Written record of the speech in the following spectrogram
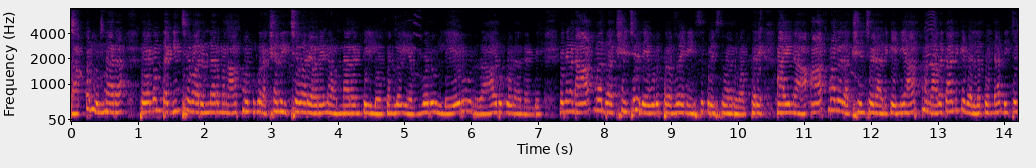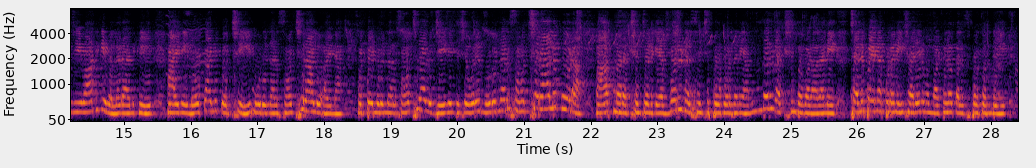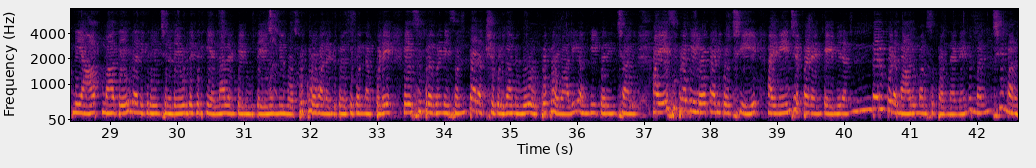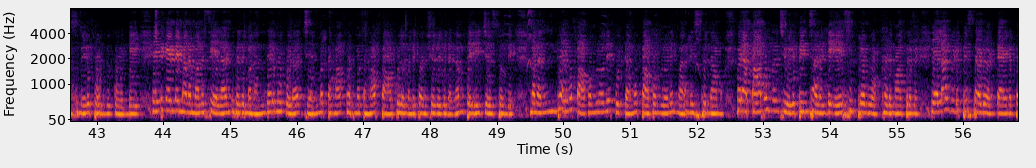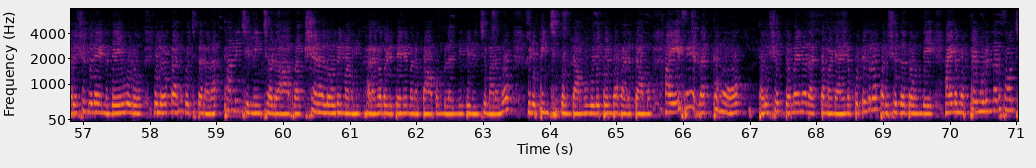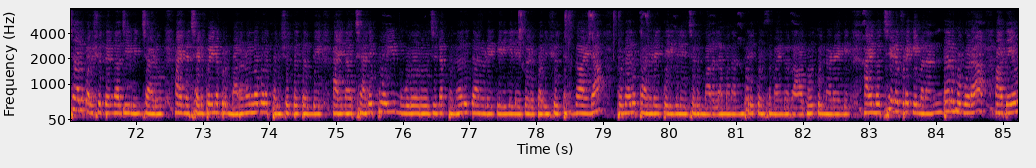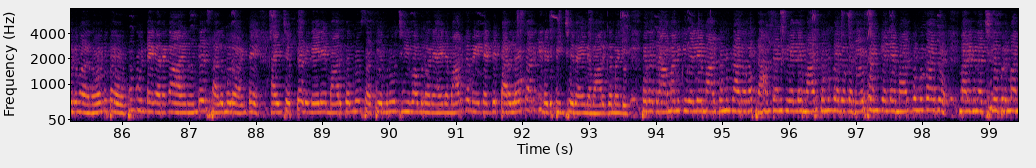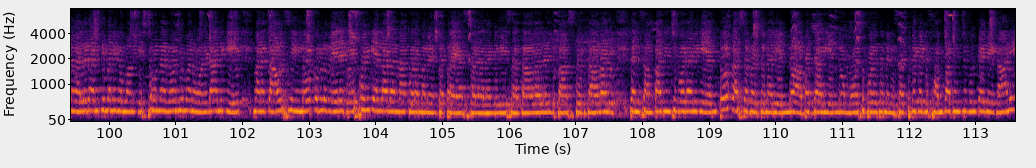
డాక్టర్లు ఉన్నారా? రోగం తగ్గించేవారు ఉన్నారు? మన ఆత్మకు రక్షణ ఇచ్చేవారు ఎవరైనా ఉన్నారంటే ఈ లోకంలో ఎవ్వరూ లేరు రారు కూడానండి. ఎందుకంటే ఆత్మను రక్షించే దేవుడు ప్రభు అయిన యేసుక్రీస్తు వారు ఒక్కరే. ఆయన ఆత్మను రక్షించడానికి నీ ఆత్మ నరకానికి వెళ్ళకుండా నిత్య జీవానికి వెళ్ళడానికి ఆయన ఈ లోకానికి వచ్చి మూడున్నర సంవత్సరాలు ఆయన ముప్పై మూడున్నర సంవత్సరాలు జీవించి చివరి మూడున్నర సంవత్సరాలు కూడా ఆత్మ రక్షించడానికి ఎవ్వరూ నశించిపోకూడదని అందరూ రక్షింపబడాలని చనిపోయినప్పుడు నీ శరీరం మట్టిలో కలిసిపోతుంది. నీ ఆత్మ దేవుడు అనుగ్రహించిన దేవుడి దగ్గరికి వెళ్ళాలంటే నువ్వు దేవుడిని ఒప్పుకోవాలంటే బ్రతుకున్నప్పుడే యేసు ప్రభుని సొంత రక్షకుడిగా నువ్వు ఒప్పుకోవాలి అంగీకరించాలి. ఆ యేసు ప్రభు ఈ లోకానికి వచ్చి ఆయన ఏం చెప్పాడంటే మీరందరూ కూడా మారు మనసు పొందండి. అంటే మంచి మనసు మీరు పొందుకోండి. ఎందుకంటే మన మనసు ఎలాంటిది మనందరము కూడా జన్మత కర్మత పాపులమని పరిశోధక గ్రంథం తెలియజేస్తుంది. మనందరము పాపంలోనే పుట్టాము పాపంలోనే మరణిస్తున్నాము. మరి ఆ పాపం నుంచి విడిపించాలంటే యేసు ప్రభు ఒక్కడు మాత్రమే. ఎలా విడిపిస్తాడు? అంటే ఆయన పరిశుద్ధుడైన దేవుడు ఈ లోకానికి వచ్చి తన రక్తాన్ని చిందించాడు. ఆ రక్షణలోనే మనం కడగబడితేనే మన పాపములన్నిటి నుంచి మనము విడిపించుకుంటాము విడిపింపబడతాము. ఆ ఏసే రక్తము పరిశుద్ధమైన రక్తం అండి. ఆయన పుట్టుకలో పరిశుద్ధత ఉంది. ఆయన ముప్పై మూడున్నర సంవత్సరాలు పరిశుద్ధంగా జీవించాడు. ఆయన చనిపోయినప్పుడు మరణంలో కూడా పరిశుద్ధత ఉంది. ఆయన చనిపోయి మూడో రోజున పునరుద్ధానుడే తిరిగి లేచాడు. పరిశుద్ధంగా ఆయన పునరుద్ధానుడే తిరిగి లేచాడు. మరలా మనందరి కోసం ఆయన రాబోతున్నాడండి. ఆయన వచ్చేటప్పటికి మనందరము కూడా ఆ దేవుడు మన నోటితో ఒప్పుకుంటే గనక ఆయన ఉండే స్థలములో అంటే ఆయన చెప్తాడు నేనే మార్గమును సత్యమును జీవమును అని. ఆయన మార్గం ఏంటంటే పరలోకానికి నడిపించేది ఆయన మార్గం అండి. ఒక గ్రామానికి వెళ్ళే మార్గము కాదు ఒక ప్రాంతానికి వెళ్ళే మార్గము కాదు ఒక దేశానికి వెళ్ళే మార్గము కాదు. మనకు నచ్చినప్పుడు మనం వెళ్ళడానికి మనకి మనకి ఇష్టం ఉన్న రోజు మనం ఉండడానికి మనకు కావాల్సిన ఈ లోకంలో వేరే దేశానికి వెళ్ళాలన్నా కూడా మనం ఎంత ప్రయాసపడాలండి. వీసా కావాలండి పాస్పోర్ట్ కావాలి. దాన్ని సంపాదించుకోవడానికి ఎంతో కష్టపడుతున్నారు ఎన్నో అబద్ధాలు ఎన్నో మోసపోతున్న సర్టిఫికెట్ సంపాదించుకుంటేనే కానీ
